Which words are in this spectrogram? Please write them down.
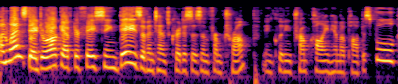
On Wednesday, Darroch, after facing days of intense criticism from Trump, including Trump calling him a pompous fool,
